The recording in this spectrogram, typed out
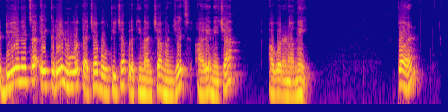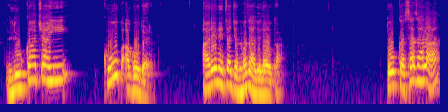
डीएनएचा एक रेणू व त्याच्या भोवतीच्या प्रथिनांच्या म्हणजेच आर एन एच्या आवरणाने. पण ल्युकाच्याही खूप अगोदर आर एन एचा जन्म झालेला होता. तो कसा झाला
